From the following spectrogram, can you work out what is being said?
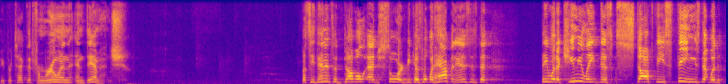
We protect it from ruin and damage. But see, then it's a double edged sword because what would happen is, is that they would accumulate this stuff, these things that would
